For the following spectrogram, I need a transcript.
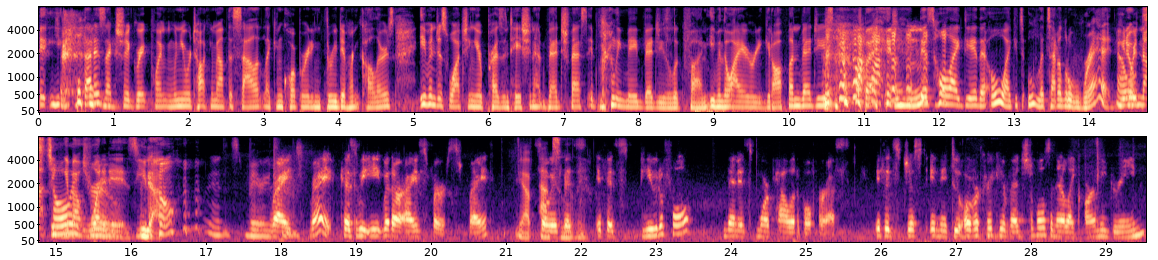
It, that is actually a great point. When you were talking about the salad, like incorporating three different colors, even just watching your presentation at Veg Fest, it really made veggies look fun. Even though I already get off on veggies, but mm-hmm. this whole idea that oh, I get to oh, let's add a little red. You Oh, know, it's not thinking totally about what it true. You Yeah. know. It's very Right, true. right, because we eat with our eyes first, right? Yep. So if it's if it's beautiful, then it's more palatable for us. If it's just and if you overcook your vegetables and they're like army green,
